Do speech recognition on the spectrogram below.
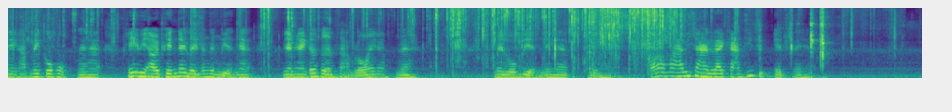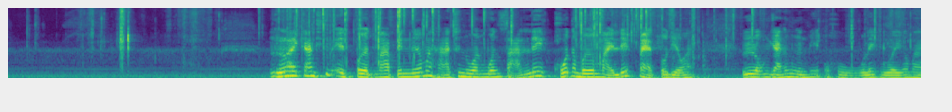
นะครับไม่โกหกนะฮะพี่มีเอาไปเพ้นได้เลยนั่นหนึ่งเหรียญเนี่ยยังไงก็เกินสามร้อยครับนะ ไม่รวมเหรียญนี่ครับนี่ครับต่อมาวิชารายการที่สิบเอ็ดนะฮะรายการที่สิบเอ็ดเปิดมาเป็นเนื้อมหาชนวนมวลสารเลขโค้ดนัมเบอร์ใหม่เลขแปดตัวเดียวฮะ ลงยาน้ำเงินพี่โอ้โหเลขรวยก็มา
